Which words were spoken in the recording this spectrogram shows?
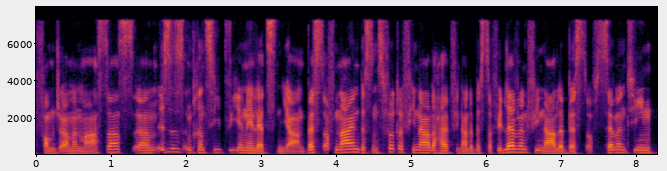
vom German Masters, ähm, ist es im Prinzip wie in den letzten Jahren. Best of Nine bis ins Viertelfinale, Halbfinale Best of Eleven, Finale Best of 17.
